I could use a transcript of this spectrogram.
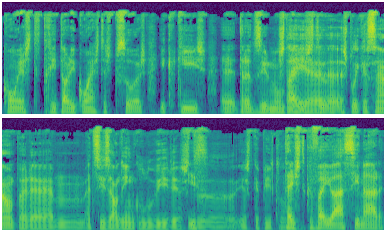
com este território e com estas pessoas e que quis traduzir num Está texto. A, a, explicação para hum, a decisão de incluir este, este capítulo. Texto que veio a assinar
